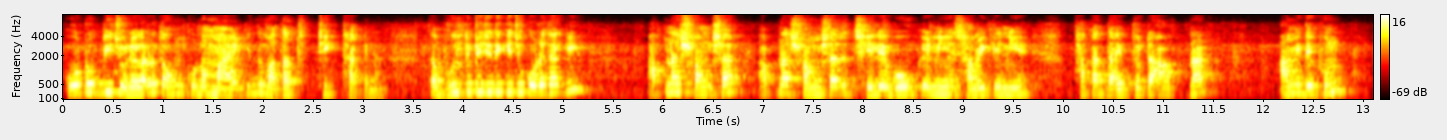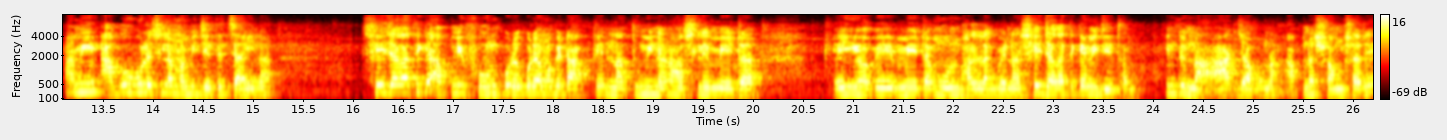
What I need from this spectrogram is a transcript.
কোর্ট অবধি চলে গেল, তখন কোনো মায়ের কিন্তু মাথা ঠিক থাকে না। তা ভুল ত্রুটি যদি কিছু করে থাকি, আপনার সংসার, আপনার সংসারের ছেলে বউকে নিয়ে, স্বামীকে নিয়ে থাকার দায়িত্বটা আপনার। আমি দেখুন, আমি আগেও বলেছিলাম আমি যেতে চাই না। সেই জায়গা থেকে আপনি ফোন করে করে আমাকে ডাকতেন, না, তুমি না আসলে মেয়েটা এই হবে, মেয়েটা মন ভালো লাগবে না, সেই জায়গা থেকে আমি যেতাম। কিন্তু না, আর যাব না। আপনার সংসারে,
